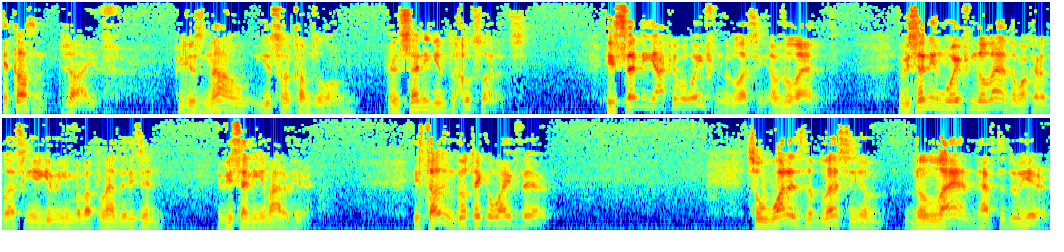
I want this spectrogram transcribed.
It doesn't jive because now Yitzchak comes along and is sending him to Chutzlaretz. He's sending Yaakov away from the blessing of the land. If he's sending him away from the land, then what kind of blessing are you giving him about the land that he's in? If he's sending him out of here, he's telling him go take a wife there. So what does the blessing of the land have to do here?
